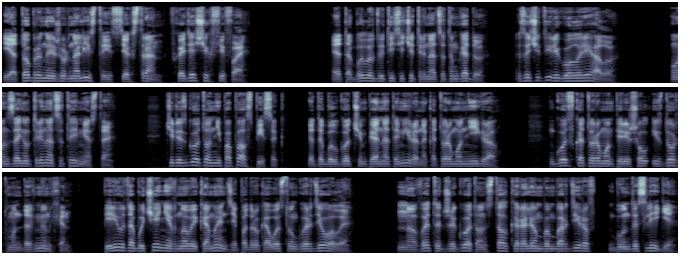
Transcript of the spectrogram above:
и отобранные журналисты из всех стран, входящих в FIFA. Это было в 2013 году, за 4 гола Реалу. Он занял 13 место. Через год он не попал в список. Это был год чемпионата мира, на котором он не играл. Год, в котором он перешел из Дортмунда в Мюнхен. Период обучения в новой команде под руководством Гвардиолы, но в этот же год он стал королем бомбардиров Бундеслиги.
